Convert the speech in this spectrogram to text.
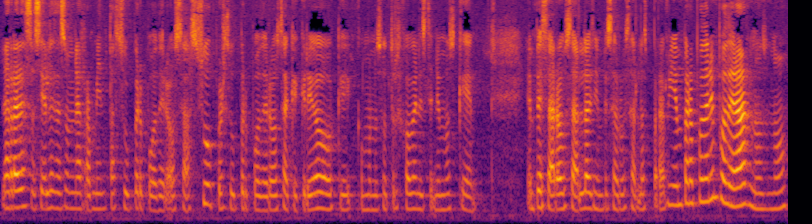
Las redes sociales es una herramienta súper poderosa, súper, súper poderosa, que creo que como nosotros jóvenes tenemos que empezar a usarlas y empezar a usarlas para bien, para poder empoderarnos, ¿no?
